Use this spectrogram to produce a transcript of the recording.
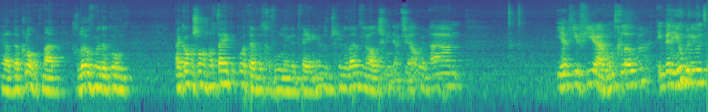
Ja, dat klopt, maar geloof me, er komt... Wij komen soms nog tijd tekort, hebben we het gevoel in de trainingen. Dus misschien doen wij ook niet alles goed. Dankjewel. Ehm, je hebt hier vier jaar rondgelopen. Ik ben heel benieuwd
